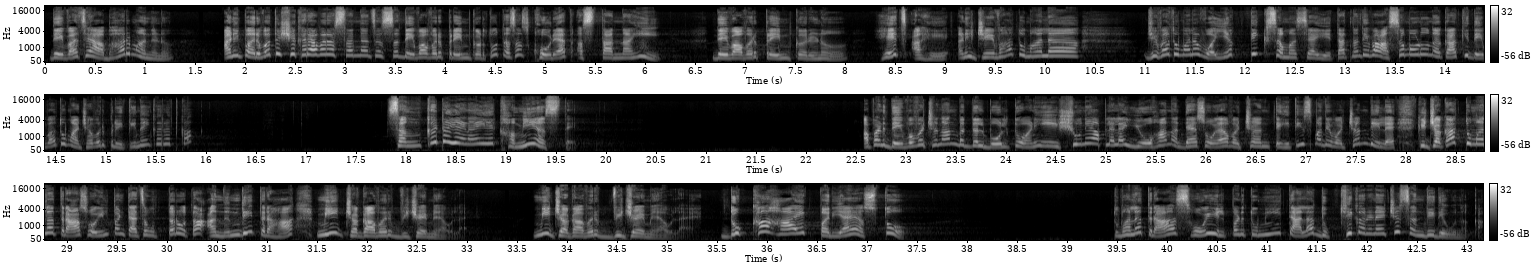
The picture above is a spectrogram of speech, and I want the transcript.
देवाचे आभार मानणं आणि पर्वत शिखरावर असताना जसं देवावर प्रेम करतो तसंच खोऱ्यात असतानाही देवावर प्रेम करणं हेच आहे. आणि जेव्हा तुम्हाला जेव्हा तुम्हाला वैयक्तिक समस्या येतात ना तेव्हा असं म्हणू नका की देवा तू माझ्यावर प्रीती नाही करत का? संकट येणं ही एक हमी असते. आपण देववचनांबद्दल बोलतो आणि येशूने आपल्याला योहान अध्याय सोळा वचन तेहतीसमध्ये वचन दिलंय की जगात तुम्हाला त्रास होईल पण त्याचं उत्तर होतं आनंदित राहा मी जगावर विजय मिळवलाय. मी जगावर विजय मिळवलाय. दुःख हा एक पर्याय असतो. तुम्हाला त्रास होईल पण तुम्ही त्याला दुःखी करण्याची संधी देऊ नका.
